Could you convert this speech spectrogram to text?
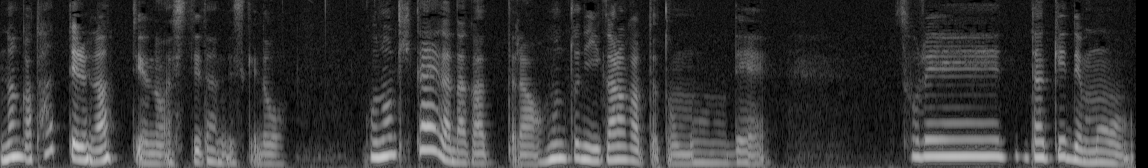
うなんか立ってるなっていうのは知ってたんですけどこの機会がなかったら本当に行かなかったと思うのでそれだけでも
